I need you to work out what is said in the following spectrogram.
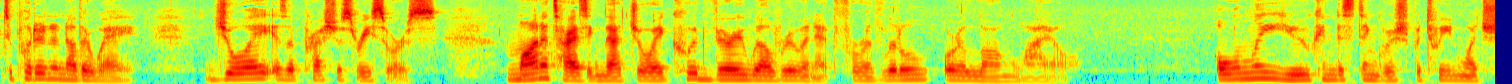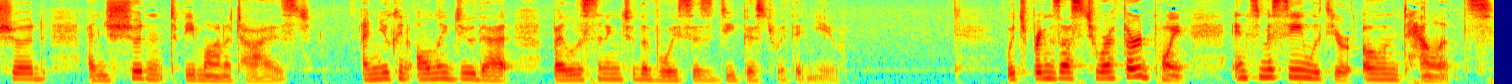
To put it another way, joy is a precious resource. Monetizing that joy could very well ruin it for a little or a long while. Only you can distinguish between what should and shouldn't be monetized, and you can only do that by listening to the voices deepest within you. Which brings us to our third point intimacy with your own talents.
